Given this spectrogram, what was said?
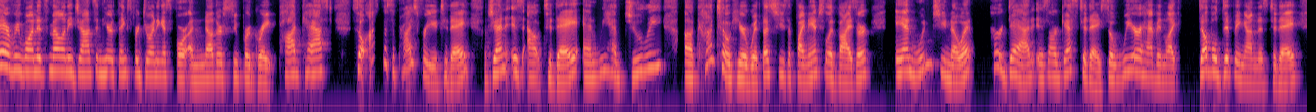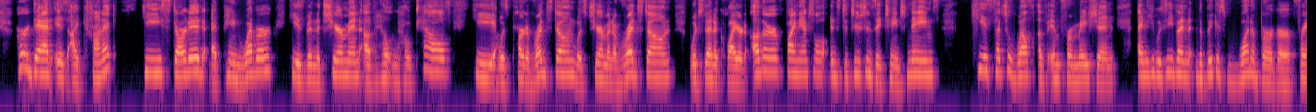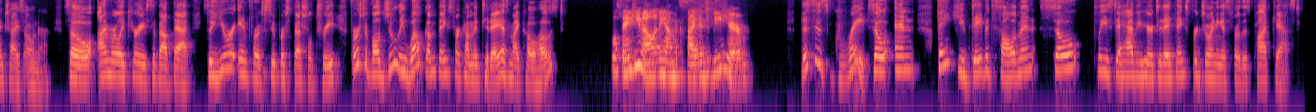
Hey everyone, it's Melanie Johnson here. Thanks for joining us for another super great podcast. So, I have a surprise for you today. Jen is out today, and we have Julie uh, Canto here with us. She's a financial advisor. And wouldn't you know it, her dad is our guest today. So, we're having like double dipping on this today. Her dad is iconic. He started at PaineWebber. He has been the chairman of Hilton Hotels. He was part of Redstone, was chairman of Redstone, which then acquired other financial institutions. They changed names. He is such a wealth of information. And he was even the biggest Whataburger franchise owner. So I'm really curious about that. So you're in for a super special treat. First of all, Julie, welcome. Thanks for coming today as my co host. Well, thank you, Melanie. I'm excited to be here. This is great. So, and thank you, David Solomon. So pleased to have you here today. Thanks for joining us for this podcast.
